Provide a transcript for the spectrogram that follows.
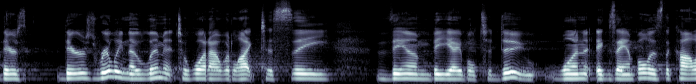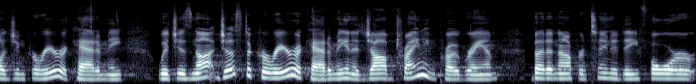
there's, there's really no limit to what I would like to see them be able to do. One example is the College and Career Academy, which is not just a career academy and a job training program, but an opportunity for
